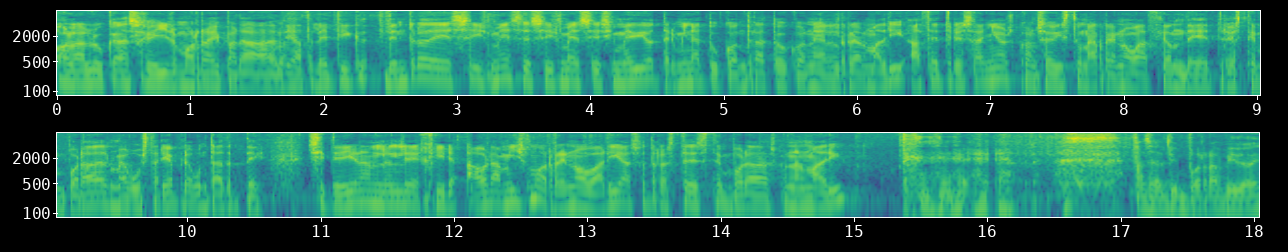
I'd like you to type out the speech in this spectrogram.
Hola Lucas, Guillermo Ray para The Athletic. Dentro de seis meses, seis meses y medio termina tu contrato con el Real Madrid. Hace tres años conseguiste una renovación de tres temporadas. Me gustaría preguntarte, si te dieran a elegir ahora mismo, ¿renovarías otras tres temporadas con el Madrid? Pasa el tiempo rápido, ¿eh?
